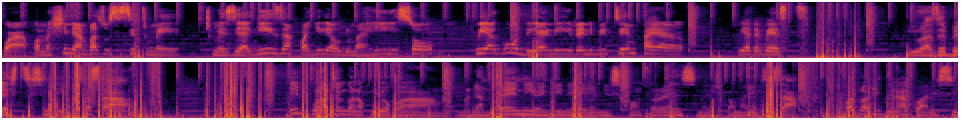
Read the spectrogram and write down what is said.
kwa, kwa mashine ambazo sisi tume tumeziagiza kwa ajili ya huduma hii so we are good yani Beauty Empire we are the best You are the best, sindio? Sasa hivi kuna watu wengi wanakujua kwa Madam Reni, wengine Miss Conference na vitu kama hivyo. Sasa watu wajui jina lako halisia.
